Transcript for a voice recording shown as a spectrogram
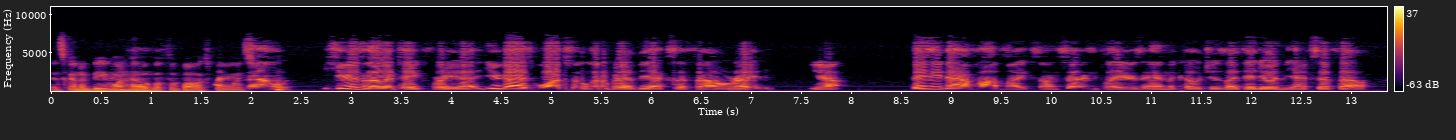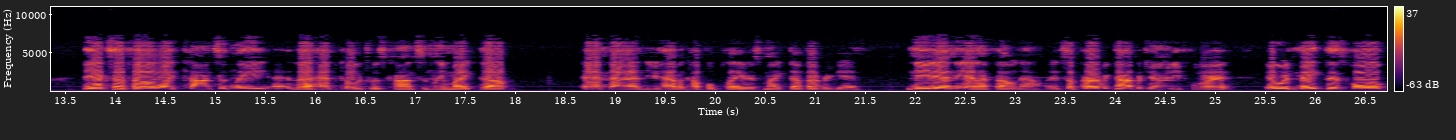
It's going to be one hell of a football experience. Now, here's another take for you. You guys watched a little bit of the XFL, right? Yeah. They need to have hot mics on certain players and the coaches like they do in the XFL. The XFL, like constantly, the head coach was constantly mic'd up, and then you'd have a couple players mic'd up every game. Need it in the NFL now. It's a perfect opportunity for it. It would make this whole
